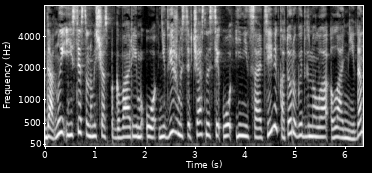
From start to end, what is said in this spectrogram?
Да, ну и, естественно, мы сейчас поговорим о недвижимости, в частности, о инициативе, которую выдвинула «Ланида».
